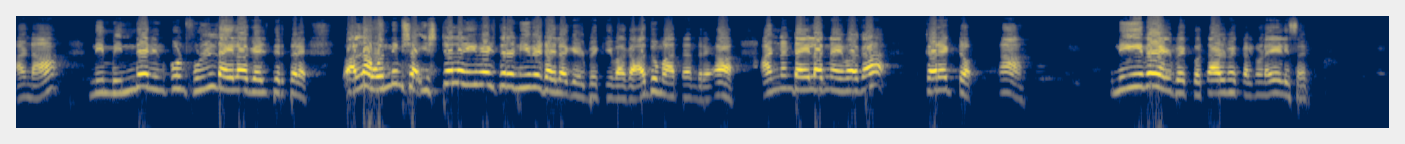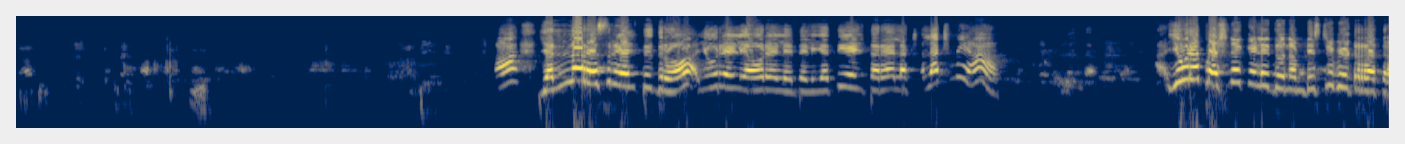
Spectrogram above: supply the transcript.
ಅಣ್ಣ ನಿಮ್ ಹಿಂದೆ ನಿಂತ್ಕೊಂಡು ಫುಲ್ ಡೈಲಾಗ್ ಹೇಳ್ತಿರ್ತಾರೆ. ಅಲ್ಲ, ಒಂದ್ ನಿಮಿಷ, ಇಷ್ಟೆಲ್ಲ ನೀವ್ ಹೇಳ್ತೀರ, ನೀವೇ ಡೈಲಾಗ್ ಹೇಳ್ಬೇಕು ಇವಾಗ. ಅದು ಮಾತಂದ್ರೆ, ಆ, ಅಣ್ಣನ್ ಡೈಲಾಗ್ನ ಇವಾಗ ಕರೆಕ್ಟ್ ಹಾ ನೀವೇ ಹೇಳ್ಬೇಕು, ತಾಳ್ಮೆ ಕಳ್ಕೊಂಡ, ಹೇಳಿ ಸರ್ ಆ, ಎಲ್ಲರ ಹೆಸರು ಹೇಳ್ತಿದ್ರು, ಇವ್ರು ಹೇಳಿ, ಅವ್ರು ಹೇಳಿ ಅಂತ ಹೇಳಿ, ಯತಿ ಹೇಳ್ತಾರೆ, ಲಕ್ಷ ಲಕ್ಷ್ಮಿಯಾ ಇವರೇ ಪ್ರಶ್ನೆ ಕೇಳಿದ್ದು ನಮ್ ಡಿಸ್ಟ್ರಿಬ್ಯೂಟರ್ ಹತ್ರ.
